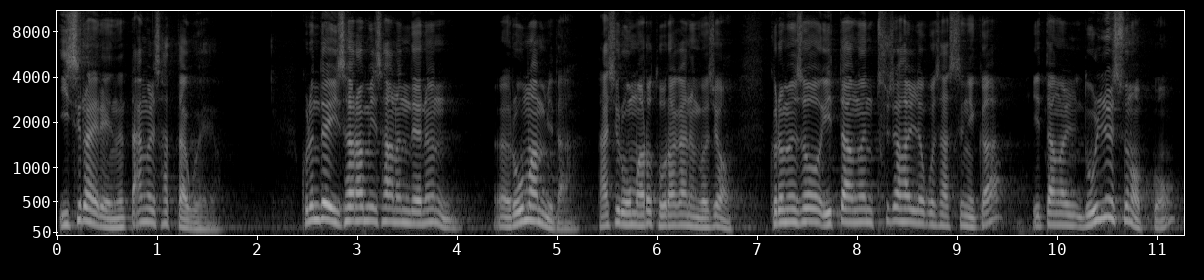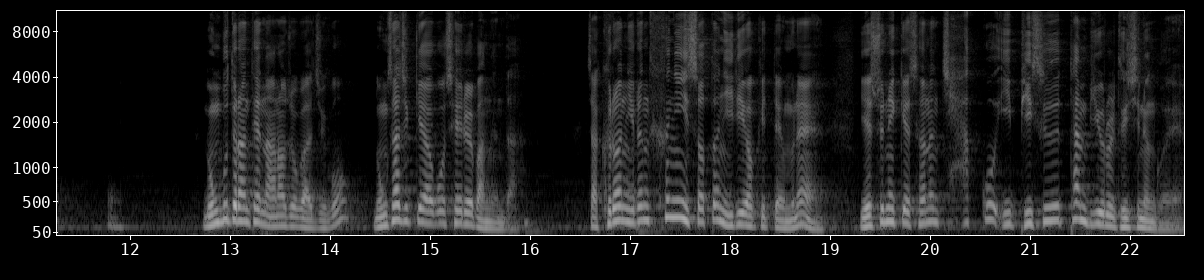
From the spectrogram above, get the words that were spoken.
이스라엘에 있는 땅을 샀다고 해요. 그런데 이 사람이 사는 데는 어, 로마입니다. 다시 로마로 돌아가는 거죠. 그러면서 이 땅은 투자하려고 샀으니까 이 땅을 놀릴 수는 없고 농부들한테 나눠줘 가지고 농사짓게 하고 세를 받는다. 자, 그런 일은 흔히 있었던 일이었기 때문에 예수님께서는 자꾸 이 비슷한 비유를 드시는 거예요.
